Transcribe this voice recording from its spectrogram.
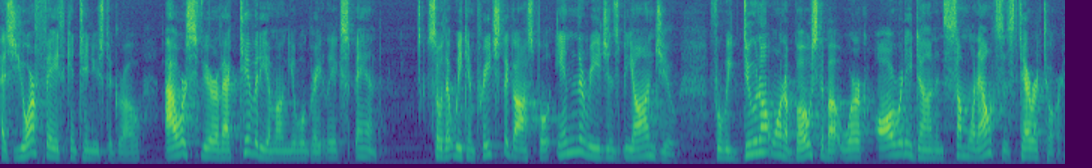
as your faith continues to grow, our sphere of activity among you will greatly expand so that we can preach the gospel in the regions beyond you. For we do not want to boast about work already done in someone else's territory.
